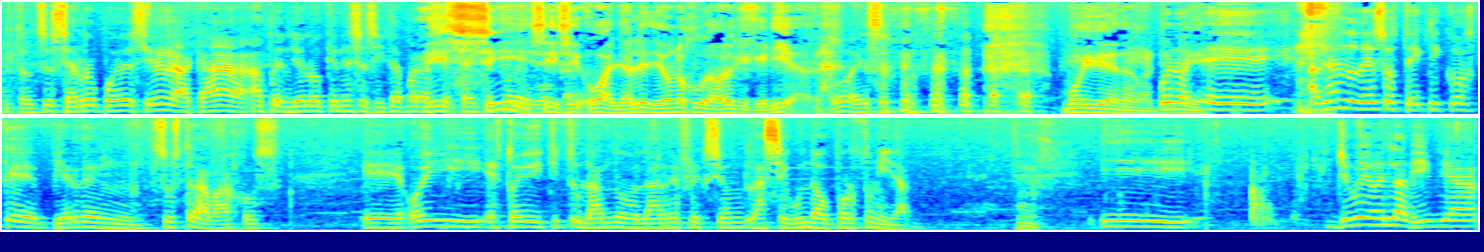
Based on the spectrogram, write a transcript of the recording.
Entonces Cerro puede decir, acá aprendió lo que necesita para ser técnico de Boca. Sí, sí, o allá le dieron los jugadores que quería. Oh, eso. Muy bien, Martín. Bueno, eh, hablando de esos técnicos que pierden sus trabajos, eh, hoy estoy titulando la reflexión La segunda oportunidad. Mm. Y yo veo en la Biblia,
